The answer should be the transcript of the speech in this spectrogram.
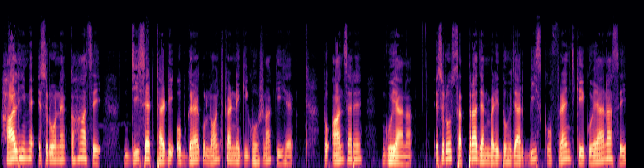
हाल ही में इसरो ने कहाँ से जी सेट थर्टी उपग्रह को लॉन्च करने की घोषणा की है? तो आंसर है गुयाना। इसरो 17 जनवरी 2020 को फ्रेंच के गुयाना से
